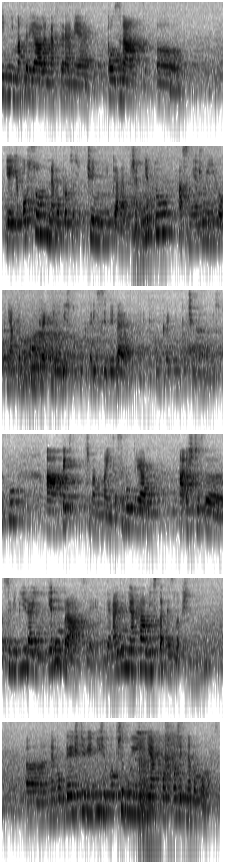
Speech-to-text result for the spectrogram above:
jedním materiálem, na kterém je poznat uh, jejich posun nebo proces učení v daném předmětu a směřují ho k nějakému konkrétnímu výstupu, který si vyberou, tedy ke konkrétnímu učebnímu výstupu. A teď třeba mají za sebou triádu a ještě uh, si vybírají jednu práci, kde najdou nějaká místa ke zlepšení Eh, nebo kde ještě vědí, že potřebují nějak podpořit nebo pomoct.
